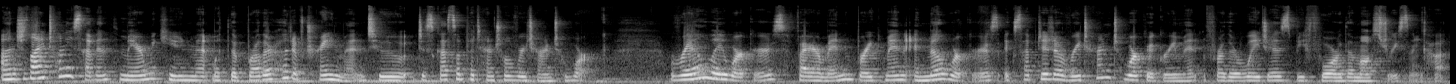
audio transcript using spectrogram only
On July 27th, Mayor McKune met with the Brotherhood of Trainmen to discuss a potential return to work. Railway workers, firemen, brakemen, and mill workers accepted a return to work agreement for their wages before the most recent cut.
